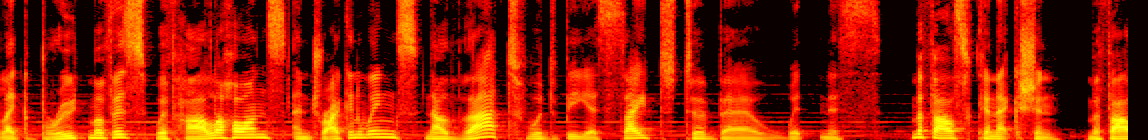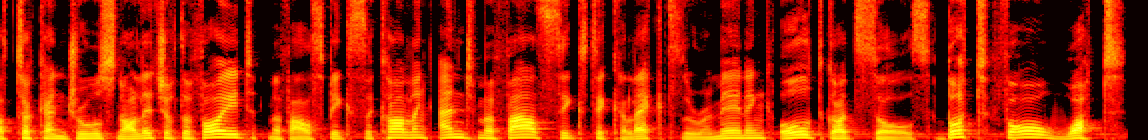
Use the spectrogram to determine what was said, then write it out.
like broodmothers with halla horns and dragon wings? Now that would be a sight to bear witness. Mythal's connection. Mythal took Andruil's knowledge of the void, Mythal speaks the calling, and Mythal seeks to collect the remaining old god souls. But for what?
